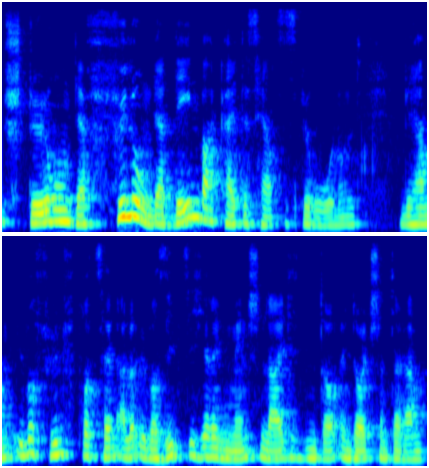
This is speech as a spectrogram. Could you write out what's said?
Störung der Füllung, der Dehnbarkeit des Herzens beruhen. Und wir haben über 5% aller über 70-jährigen Menschen leidet in Deutschland daran.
